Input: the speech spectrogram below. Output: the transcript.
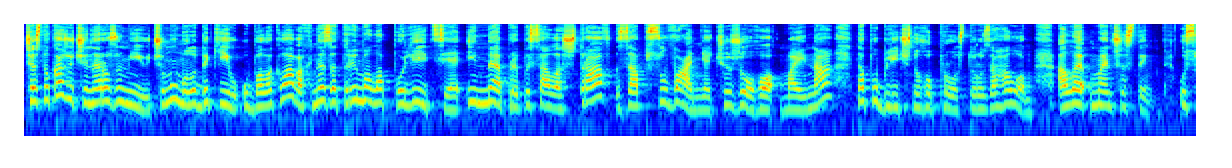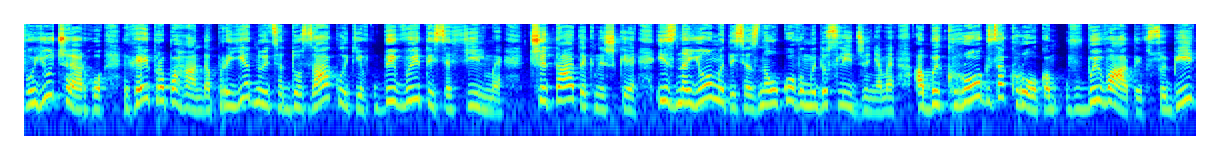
Чесно кажучи, не розумію, чому молодиків у балаклавах не затримала поліція і не приписала штраф за псування чужого майна та публічного простору загалом. Але менше з тим, у свою чергу, гей-пропаганда приєднується до закликів дивитися фільми, читати книжки і знайомитися з науковими дослідженнями, аби крок за кроком вбивати в собі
